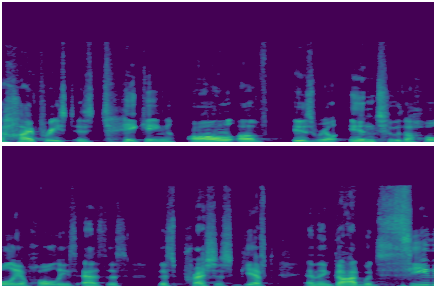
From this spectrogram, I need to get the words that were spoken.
the high priest is taking all of Israel into the Holy of Holies as this, this precious gift. And then God would see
